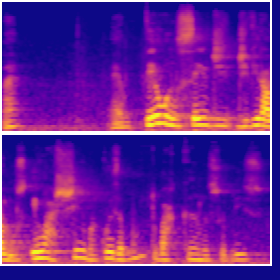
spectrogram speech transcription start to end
Né? É o teu anseio de, de vir à luz. Eu achei uma coisa muito bacana sobre isso.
